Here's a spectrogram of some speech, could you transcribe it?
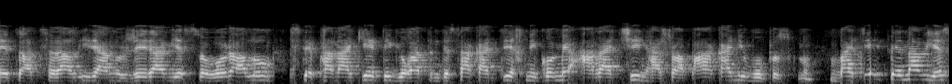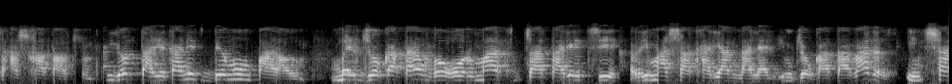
մեծացրալ իրան ուժերավ ես սովորալում Ստեփանակերտի գյուղատնտեսական տեխնիկումի առաջին հաշվապահականի վուպուսկնում բայց այդ պենավ ես աշխատացում 7 տարեկանից բեմում պարալում մեր ջոկատան ողորմած ճատարեցի Ռիմա Շաքարյանն ալել իմ ջոկատավարս ինչա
